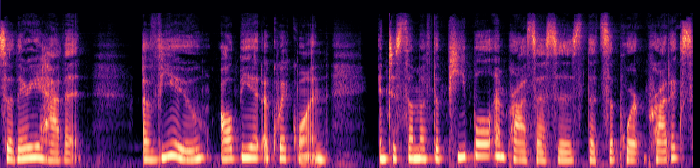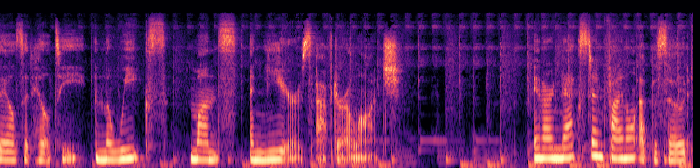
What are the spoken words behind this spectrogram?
So there you have it a view, albeit a quick one, into some of the people and processes that support product sales at Hilti in the weeks, months, and years after a launch. In our next and final episode,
